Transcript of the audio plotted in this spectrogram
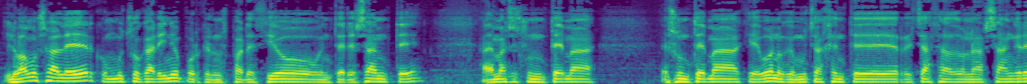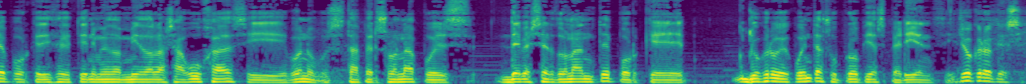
Y lo vamos a leer con mucho cariño porque nos pareció interesante. Además es un tema es un tema que bueno que mucha gente rechaza donar sangre porque dice que tiene miedo, miedo a las agujas y bueno pues esta persona pues debe ser donante porque yo creo que cuenta su propia experiencia. Yo creo que sí.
